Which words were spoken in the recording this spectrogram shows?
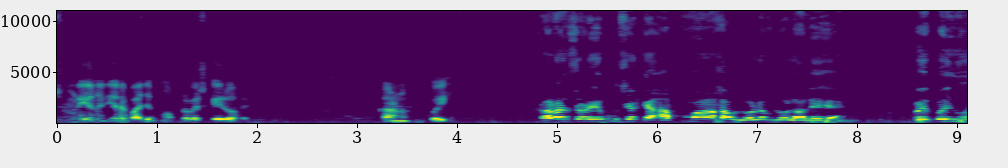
છોડી અને જ્યારે ભાજપમાં પ્રવેશ કર્યો છે કારણ કોઈ? કારણસર એવું છે કે આપમાં હાવ લોલમ લોલ હાલે છે. કોઈ કોઈનો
